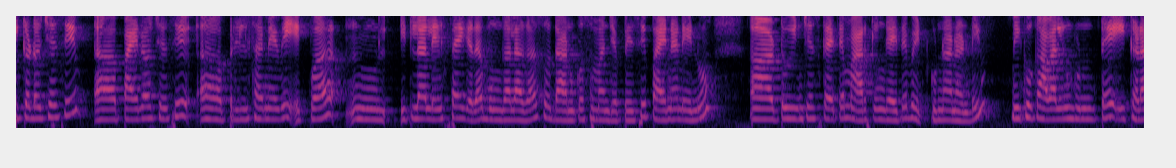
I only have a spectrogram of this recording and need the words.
ఇక్కడ వచ్చేసి పైన వచ్చేసి ప్రిల్స్ అనేవి ఎక్కువ ఇట్లా లేస్తాయి కదా బుంగలాగా సో దానికోసం అని చెప్పేసి పైన నేను టూ ఇంచెస్కి అయితే మార్కింగ్ అయితే పెట్టుకున్నానండి. మీకు కావాలనుకుంటే ఇక్కడ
